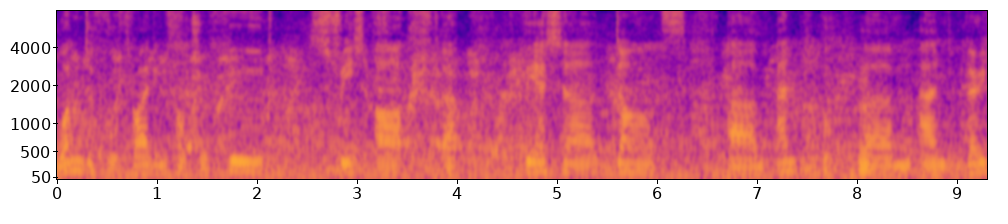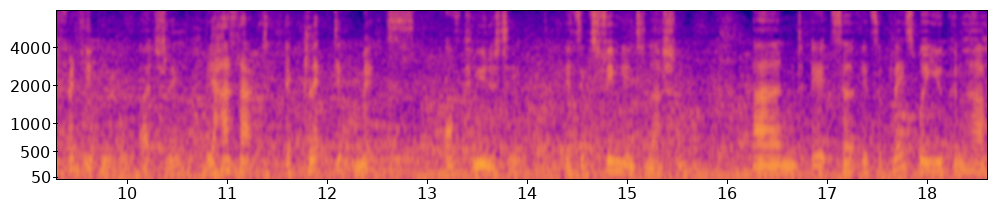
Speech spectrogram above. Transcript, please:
wonderful, thriving culture of food, street art, uh, theatre, dance, um, and people, mm. um, and very friendly people, actually. It has that eclectic mix of community. It's extremely international, and it's a, it's a place where you can have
